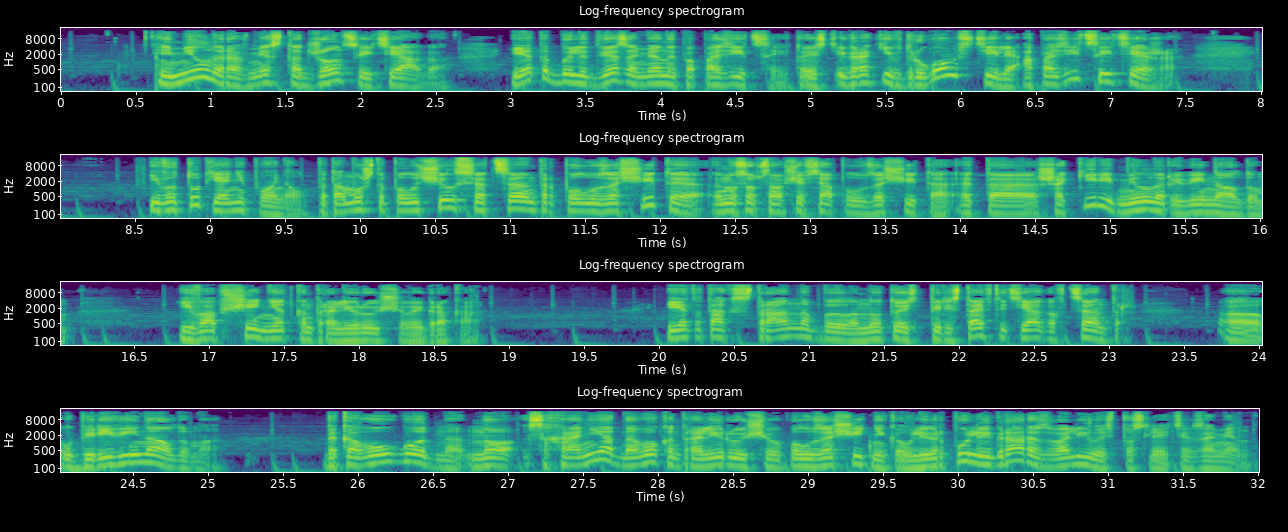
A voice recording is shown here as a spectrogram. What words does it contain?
и Милнера вместо Джонса и Тиаго. И это были две замены по позиции. То есть игроки в другом стиле, а позиции те же. И вот тут я не понял, потому что получился центр полузащиты, ну, собственно, вообще вся полузащита, это Шакири, Милнер и Вейналдум. И вообще нет контролирующего игрока. И это так странно было. Ну, то есть, переставь ты Тиаго в центр, э, убери Вейналдума. Да кого угодно, но сохрани одного контролирующего полузащитника. У Ливерпуля игра развалилась после этих замен.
